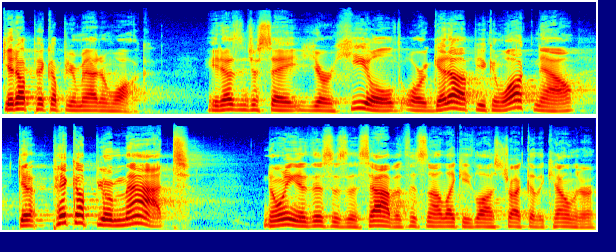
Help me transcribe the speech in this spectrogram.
Get up, pick up your mat, and walk. He doesn't just say, You're healed or get up, you can walk now. Get up, pick up your mat, knowing that this is the Sabbath. It's not like he lost track of the calendar.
